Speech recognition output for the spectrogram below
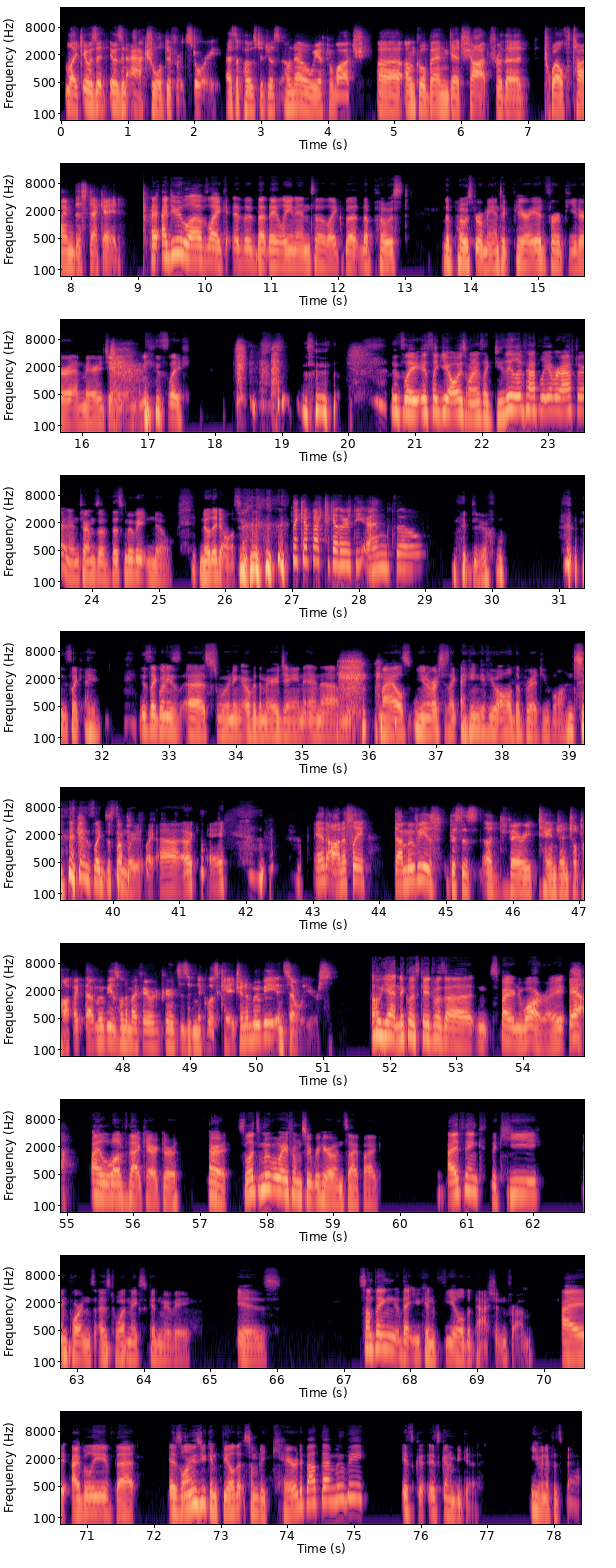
like it was a it was an actual different story as opposed to just oh no we have to watch uh, Uncle Ben get shot for the twelfth time this decade. I, I do love like the, that they lean into like the the post the post romantic period for Peter and Mary Jane. And he's like, it's like it's like you always wonder. It's like, do they live happily ever after? And in terms of this movie, no, no, they don't. They get back together at the end though. they do. He's like, I. It's like when he's uh, swooning over the Mary Jane and um, Miles universe. is like, I can give you all the bread you want. it's like just some weird, like, uh, okay. And honestly, that movie is this is a very tangential topic. That movie is one of my favorite appearances of Nicolas Cage in a movie in several years. Oh yeah, Nicolas Cage was a uh, Spider Noir, right? Yeah. I loved that character. All right, so let's move away from superhero and sci-fi. I think the key importance as to what makes a good movie is something that you can feel the passion from. I I believe that as long as you can feel that somebody cared about that movie, it's good. It's gonna be good, even if it's bad.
